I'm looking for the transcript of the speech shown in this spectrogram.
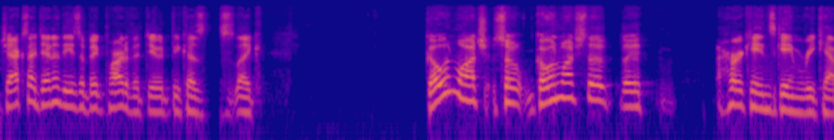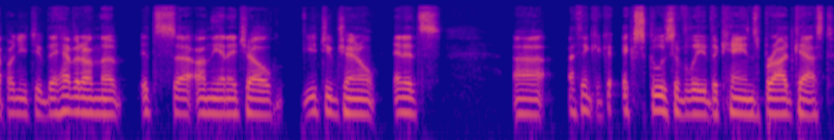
Jack's identity is a big part of it, dude, because like go and watch so go and watch the the Hurricanes game recap on YouTube. They have it on the it's uh, on the NHL YouTube channel and it's uh I think exclusively the Canes broadcast.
